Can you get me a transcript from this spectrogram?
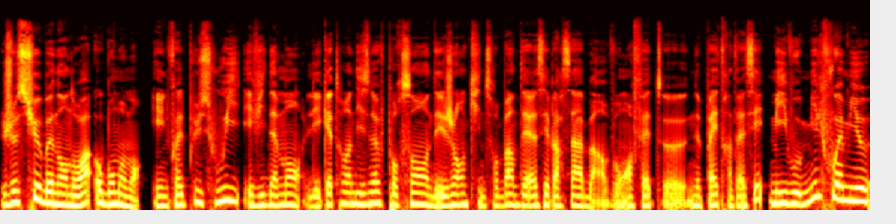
je suis au bon endroit au bon moment. Et une fois de plus, oui, évidemment, les 99% des gens qui ne sont pas intéressés par ça ben, vont en fait euh, ne pas être intéressés, mais il vaut mille fois mieux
